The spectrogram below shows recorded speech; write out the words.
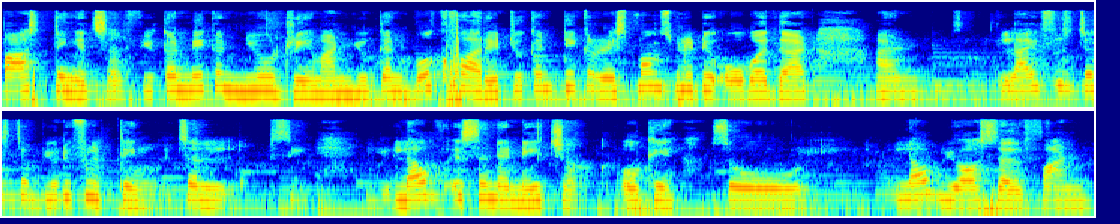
past thing itself. You can make a new dream and you can work for it. You can take a responsibility over that. And life is just a beautiful thing. It's a see love is in a nature okay? So love yourself and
